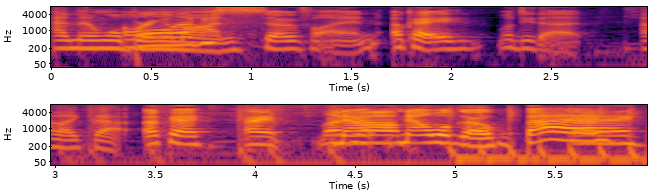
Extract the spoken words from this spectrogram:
and then we'll bring oh, him that'd on. be so fun. Okay, we'll do that. I like that. Okay. All right. Love now, y'all. now we'll go. Bye.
